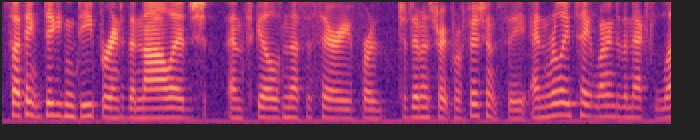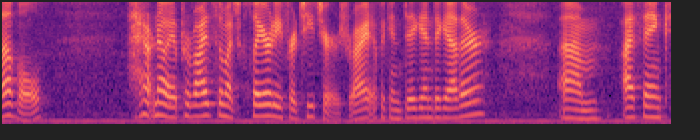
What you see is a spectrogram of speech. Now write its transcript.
So I think digging deeper into the knowledge and skills necessary for to demonstrate proficiency and really take learning to the next level. I don't know. It provides so much clarity for teachers, right? If we can dig in together, um, I think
